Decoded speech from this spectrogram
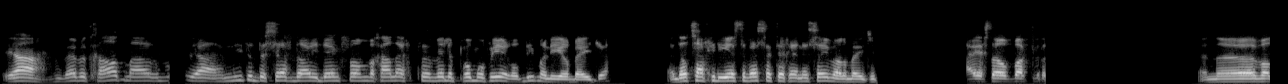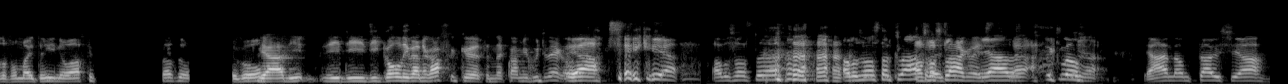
ja, we hebben het gehad, maar ja, niet het besef dat je denkt van we gaan echt willen promoveren op die manier een beetje. En dat zag je die eerste wedstrijd tegen NEC wel een beetje. Hij eerst al bakte we en eh, we hadden voor mij 3-0 achter. door de goal. Ja, die, die, die, die goal die werd nog afgekeurd en daar kwam je goed weg. hoor. Ja, zeker ja. Anders was het, eh, anders was het al klaar was het geweest. klaar geweest. Ja, ja. dat klopt. Ja. Ja, en dan thuis, ja.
